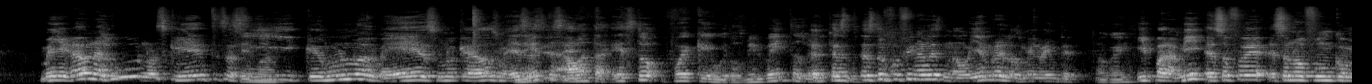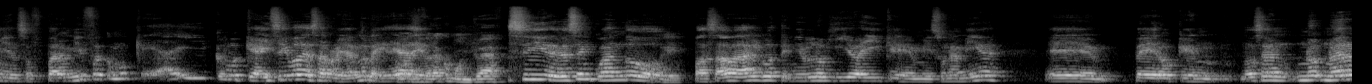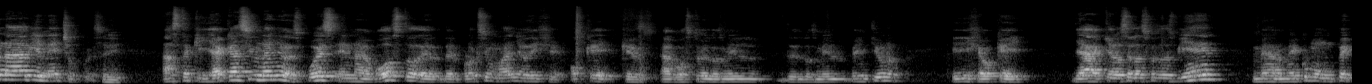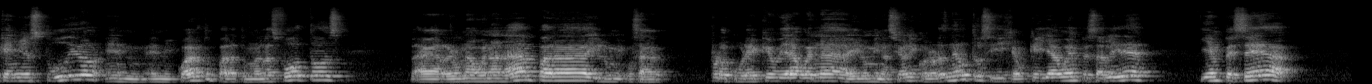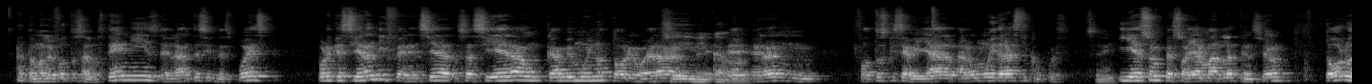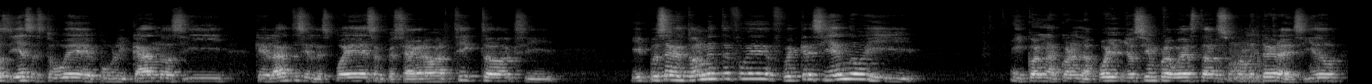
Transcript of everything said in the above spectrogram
Me llegaron algunos clientes así, Sí, que uno al mes, uno cada dos meses. Neta, aguanta, esto fue que, güey, 2020, 2020. Esto, esto fue finales de noviembre del 2020. Ok. Y para mí eso fue, eso no fue un comienzo. Para mí fue como que ahí, como que ahí se iba desarrollando la idea de fuera como un draft. Sí, de vez en cuando pasaba algo, tenía un loguillo ahí que me hizo una amiga, eh, pero que, no, o sea, no, no era nada bien hecho, pues. Sí. Hasta que ya casi un año después, en agosto del, del próximo año, dije, ok, que es agosto del, 2000, del 2021, y dije, ok, ya quiero hacer las cosas bien, me armé como un pequeño estudio en, en mi cuarto para tomar las fotos, agarré una buena lámpara, o sea, procuré que hubiera buena iluminación y colores neutros. Y dije, ok, ya voy a empezar la idea. Y empecé a, a tomarle fotos a los tenis, del antes y después, porque si eran diferencias, o sea, si era un cambio muy notorio, era, eh, eran fotos que se veía algo muy drástico, pues. Y eso empezó a llamar la atención. Todos los días estuve publicando así, que el antes y el después, empecé a grabar TikToks y, y pues eventualmente fue, fue creciendo y, y con, la, con el apoyo, yo siempre voy a estar sumamente agradecido.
